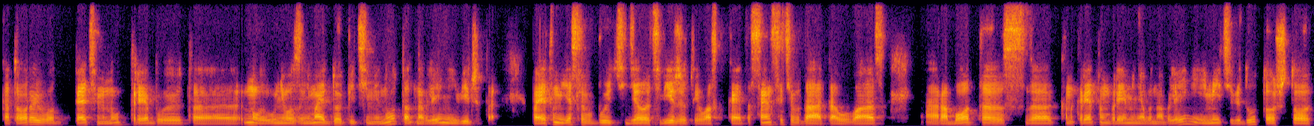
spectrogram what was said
который вот 5 минут требует, э, ну, у него занимает до 5 минут обновления виджета. Поэтому если вы будете делать виджет, и у вас какая-то sensitive дата, у вас э, работа с э, конкретным временем обновления, имейте в виду то, что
